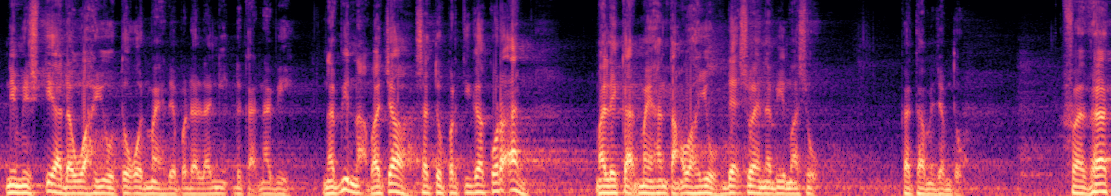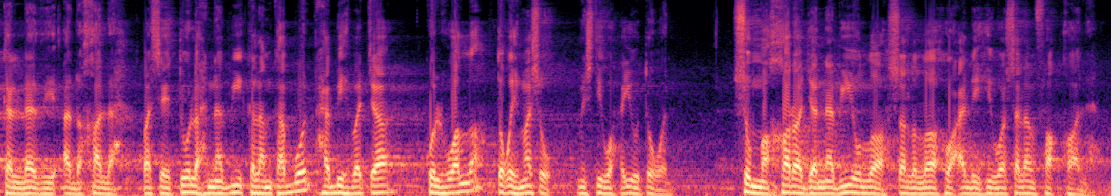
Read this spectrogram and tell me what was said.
ni mesti ada wahyu turun mai daripada langit dekat Nabi. Nabi nak baca satu per tiga Quran. Malaikat mai hantar wahyu. That's why Nabi masuk. Kata macam tu. Fadhaka alladhi adkhalah. Pasal itulah Nabi kelam kabut habis baca Qul huwallah terus masuk. Mesti wahyu turun. Summa kharaja Nabiullah sallallahu alaihi wasallam faqala.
